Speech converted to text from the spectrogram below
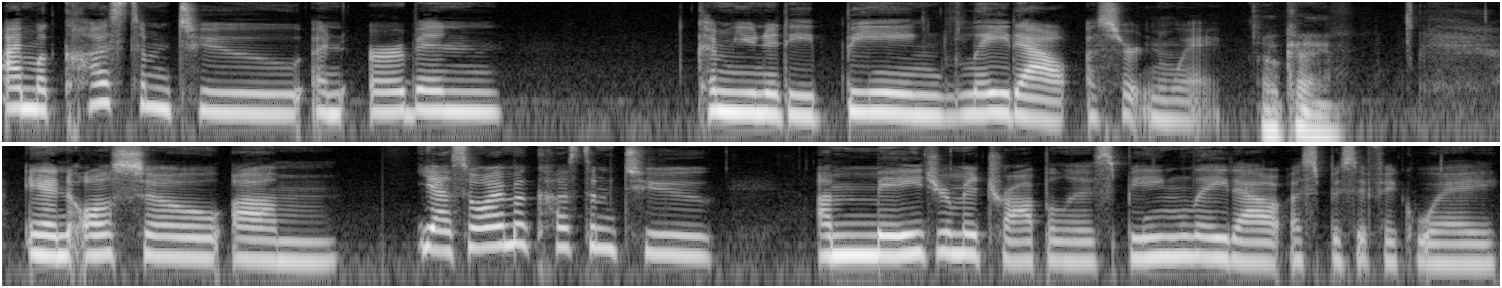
I'm accustomed to an urban community being laid out a certain way. Okay. And also um yeah, so I'm accustomed to a major metropolis being laid out a specific way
